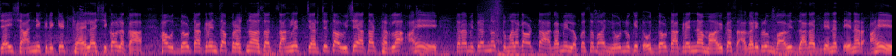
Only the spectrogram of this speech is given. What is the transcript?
जय शहांनी क्रिकेट खेळायला शिकवलं का? हा उद्धव ठाकरेंचा प्रश्न असा चांगलेच चर्चेचा विषय आता ठरला आहे. तर मित्रांनो तुम्हाला काय वाटतं? आगामी लोकसभा निवडणुकीत उद्धव ठाकरेंना महाविकास आघाडीकडून बावीस जागा देण्यात येणार आहे.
